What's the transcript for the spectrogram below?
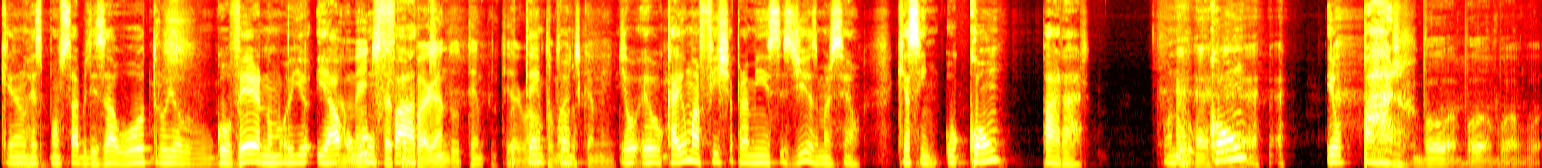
querendo responsabilizar o outro e o governo e, e algum está fato. comparando o tempo inteiro, O tempo todo. automaticamente. Eu, eu caiu uma ficha pra mim esses dias, Marcel, que assim, o com parar. Quando o com eu paro. Boa, boa, boa, boa.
